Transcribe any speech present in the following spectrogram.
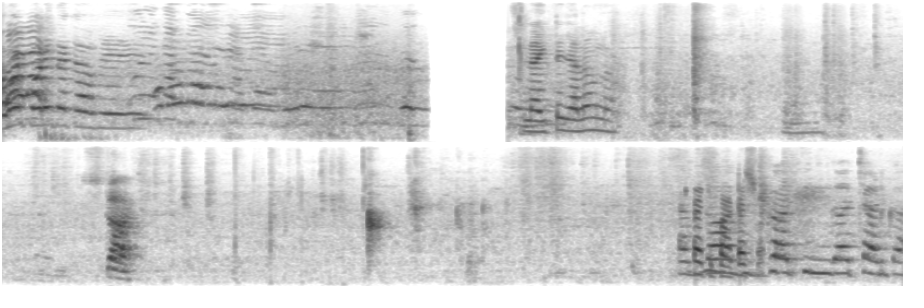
আবার পরে দেখা হবে। লাইটটা জ্বালাও না। Start. পাটা। তিন গা চার গা।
